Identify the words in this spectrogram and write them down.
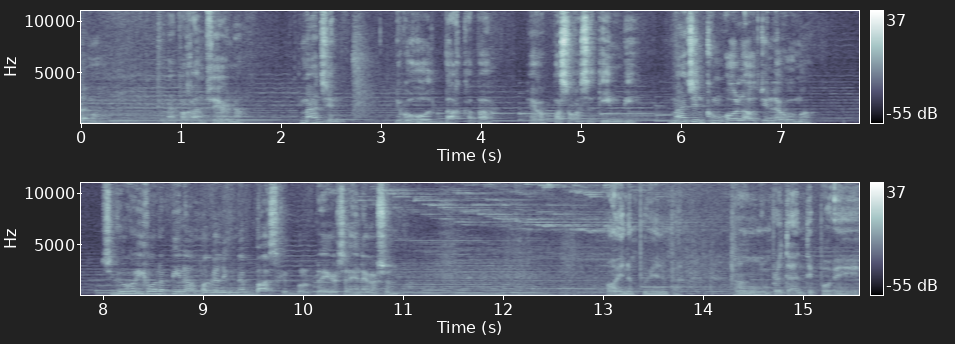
Alam mo, napaka-unfair, no? Imagine, nag-hold back ka pa, pero pasok ka sa Team B. Imagine kung all out yung laro mo. Siguro ikaw na pinakamagaling na basketball player sa henerasyon mo. Okay na po yun pa. Ang importante po eh,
